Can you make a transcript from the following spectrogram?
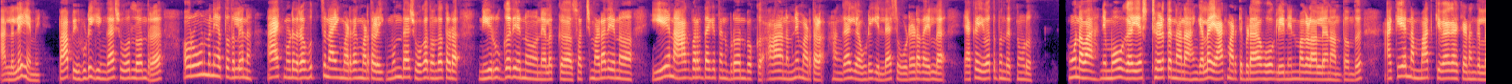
ಅಲ್ಲಲ್ಲೇ ಹೇಮಿ. ಪಾಪಿ ಹುಡುಗಿ ಹಿಂಗೆ ಶೋದ್ಲು ಅಂದ್ರೆ ಅವ್ರ ಓನ್ ಮನೆ ಹತ್ತದಲ್ಲೇನ? ಆಯ್ಕೆ ನೋಡಿದ್ರೆ ಹುಚ್ಚ ನಾಯಿಗೆ ಮಾಡ್ದಂಗೆ ಮಾಡ್ತಾಳೆ. ಈಗ ಮುಂದೆ ಒಂದ ತಡ. ನೀರು ಉಗ್ಗೋದೇನು ನೆಲಕ್ಕೆ ಸ್ವಚ್ಛ ಮಾಡೋದೇನು? ಏನು ಆಗ್ಬಾರ್ದಾಗೈತೆ ಬಿಡು ಅನ್ಬೇಕು. ಆ ನಮ್ಮನೆ ಮಾಡ್ತಾಳೆ. ಹಾಗಾಗಿ ಆ ಹುಡುಗಿ ಇಲ್ಲಾಸಿ ಓಡಾಡೋದ ಇಲ್ಲ. ಯಾಕೆ ಇವತ್ತು ಬಂದೈತೆ ನೋಡು. ಹ್ಞೂನವ ನಿಮ್ಮ ಮಗ ಎಷ್ಟು ಹೇಳ್ತೇನೆ ನಾನು? ಹಂಗೆಲ್ಲ ಯಾಕೆ ಮಾಡ್ತಿ ಬಿಡ? ಹೋಗ್ಲಿ ನಿನ್ನ ಮಗಳಲ್ಲೇನ ಅಂತಂದು. ಆಕೆ ನಮ್ಮ ಮಾತು ಕಿವ್ಯಾಗ ಹಾಕ್ಯಣಂಗಿಲ್ಲ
